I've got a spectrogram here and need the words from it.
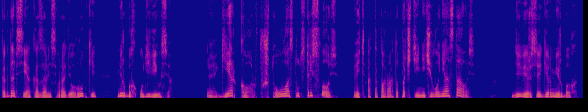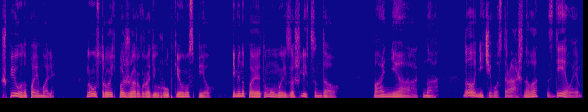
Когда все оказались в радиорубке, Мирбах удивился. «Э, «Геркорф, что у вас тут стряслось? Ведь от аппарата почти ничего не осталось». «Диверсия, Гермирбах, шпиона поймали. Но устроить пожар в радиорубке он успел. Именно поэтому мы и зашли в Циндао». «Понятно. Но ничего страшного, сделаем.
